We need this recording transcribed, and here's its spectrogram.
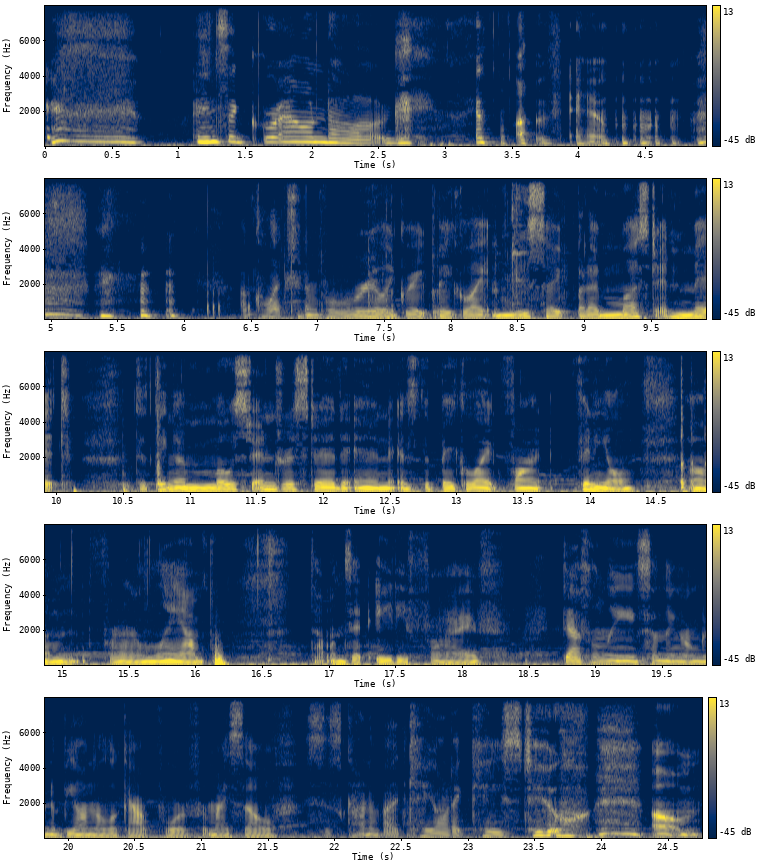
it's a groundhog. Love him. a collection of really great Bakelite and Lucite, but I must admit, the thing I'm most interested in is the Bakelite finial um, for a lamp. That one's at 85 definitely something I'm going to be on the lookout for for myself. This is kind of a chaotic case too. um,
